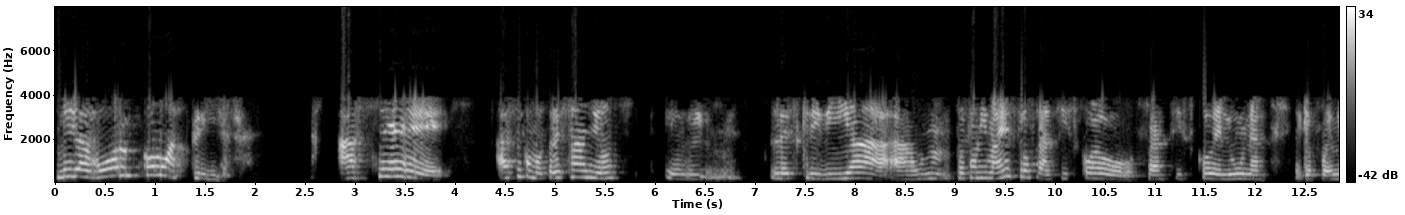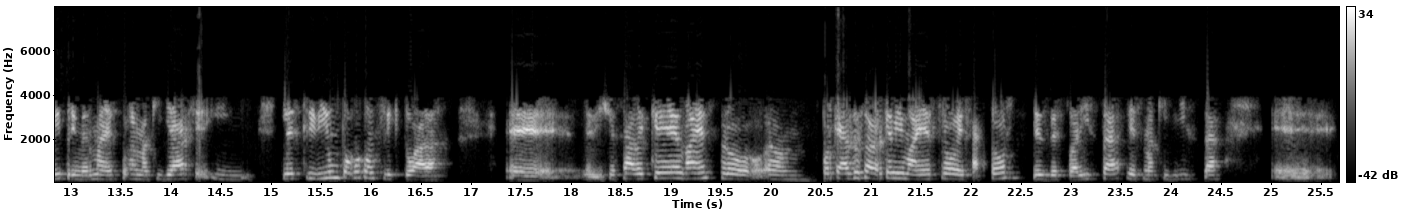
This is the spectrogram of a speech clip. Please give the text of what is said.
Mi labor como actriz. Hace hace como tres años le escribí a, un, pues a mi maestro Francisco Francisco de Luna, el que fue mi primer maestro de maquillaje, y le escribí un poco conflictuada. Eh, le dije, ¿sabe qué, maestro? Um, porque has de saber que mi maestro es actor, es vestuarista, es maquillista. Eh,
